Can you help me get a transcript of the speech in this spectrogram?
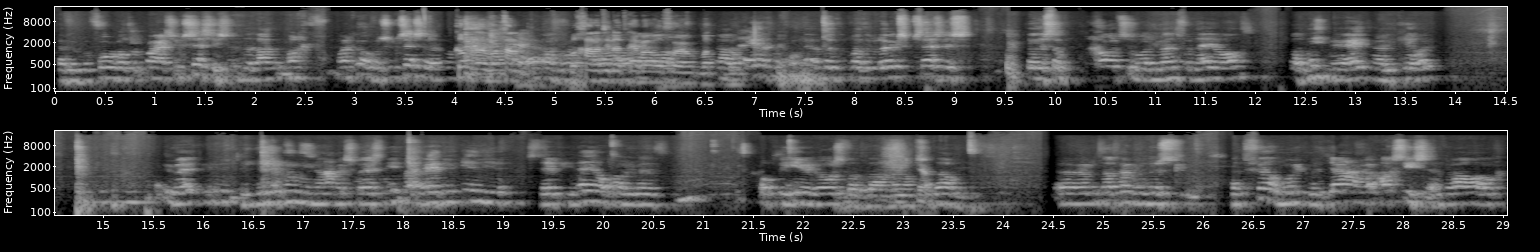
hebben we bijvoorbeeld een paar successen. Mag ik, mag ik over successen? Kom, we gaan, we gaan het inderdaad hebben over wat. Nou, het enige wat een leuk succes is, dat is dat grootste monument van Nederland, wat niet meer heet naar die killer. U weet, ik noem die naam expres niet, maar het heet nu Indië-Nederland monument op de Heer Rooseveltlaan in Amsterdam. Ja. Um, dat hebben we dus met veel moeite, met jaren acties en vooral ook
